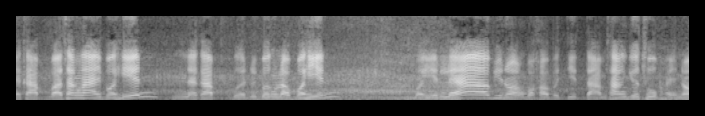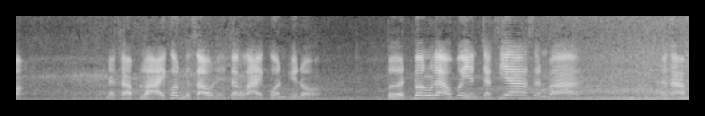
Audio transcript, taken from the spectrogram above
นะครับว่าทางไลน์บ่เห็นนะครับเปิดไปเบิ่งเราบ่เห็น บ่เห็นแล้วพี่น้องบ่เข้าไปติดตามทาง YouTube ให้เนาะนะครับหลายคนเมื่อเช้านี่ตั้งหลายคนพี่น้องเปิดเบิ่งแล้วบ่เห็นจักเที่ยซั่นว่านะครับ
